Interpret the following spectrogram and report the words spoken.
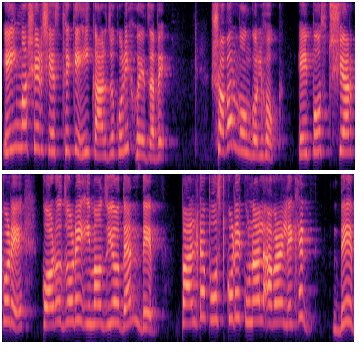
এই মাসের শেষ থেকেই কার্যকরী হয়ে যাবে। সবার মঙ্গল হোক। এই পোস্ট শেয়ার করে করজোড়ে ইমোজিও দেন দেব। পাল্টা পোস্ট করে কুণাল আবার লেখেন দেব,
